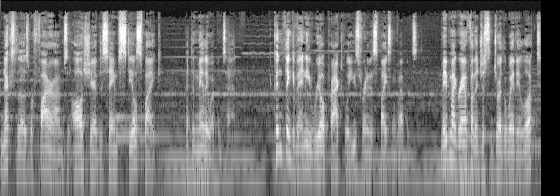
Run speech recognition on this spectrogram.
Next to those were firearms that all shared the same steel spike that the melee weapons had. I couldn't think of any real practical use for any of the spikes in the weapons. Maybe my grandfather just enjoyed the way they looked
